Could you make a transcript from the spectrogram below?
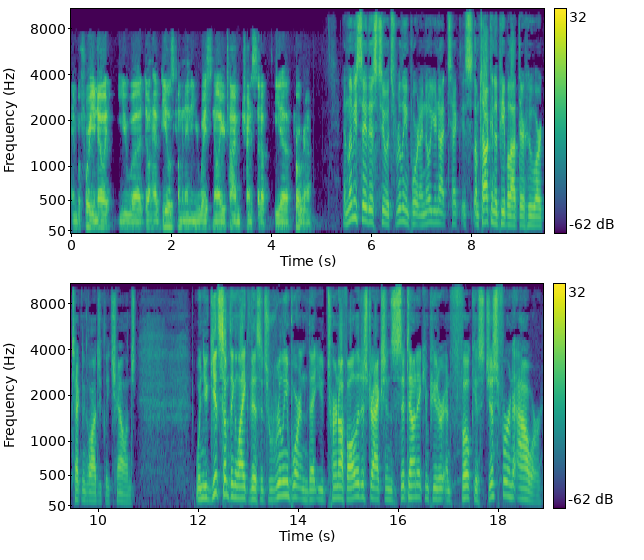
And before you know it, you uh, don't have deals coming in and you're wasting all your time trying to set up the uh, program. And let me say this too: it's really important. I know you're not tech. I'm talking to people out there who are technologically challenged. When you get something like this, it's really important that you turn off all the distractions, sit down at computer, and focus just for an hour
